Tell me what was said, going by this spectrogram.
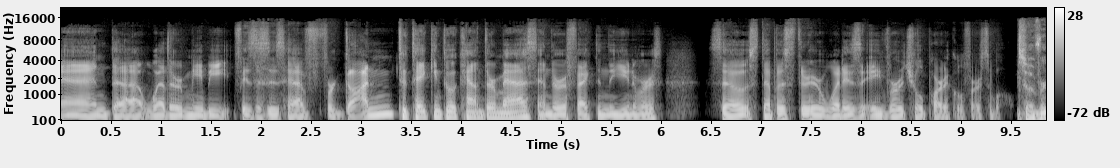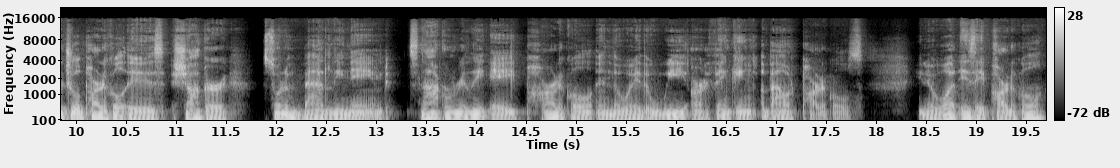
and uh, whether maybe physicists have forgotten to take into account their mass and their effect in the universe. So step us through here. What is a virtual particle, first of all? So a virtual particle is, shocker, sort of badly named. It's not really a particle in the way that we are thinking about particles. You know, what is a particle?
